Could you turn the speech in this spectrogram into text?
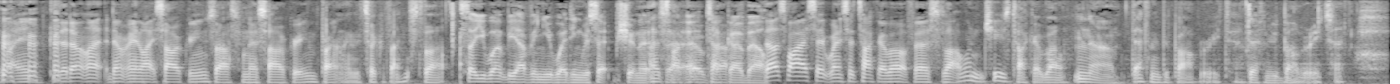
that in because I don't like I don't really like sour cream, so I asked for no sour cream. Apparently, they took offence to that. So you won't be having your wedding reception at, At uh, at Taco Bell. That's why I said when I said Taco Bell at first, I like, I wouldn't choose Taco Bell. no, Definitely be Barburrito. definitely be Barburrito.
